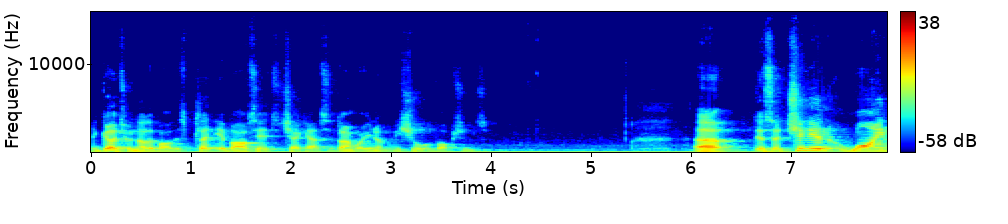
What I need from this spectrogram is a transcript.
and go to another bar. There's plenty of bars here to check out, so don't worry, you're not going to be short of options. Uh, there's a Chilean wine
